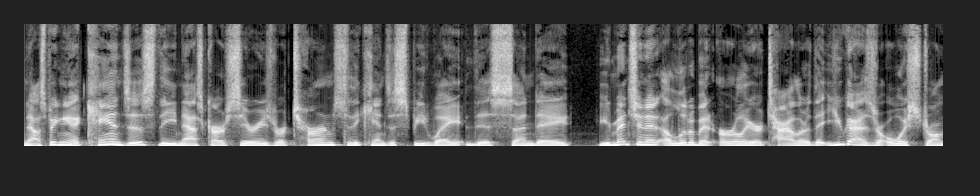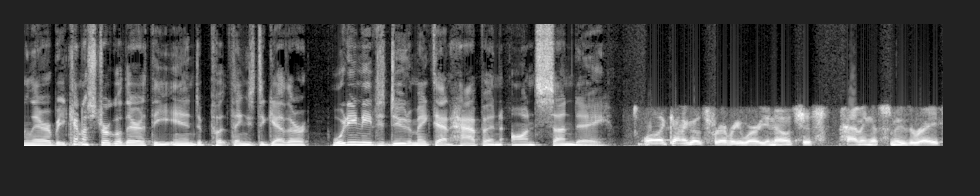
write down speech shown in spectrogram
Now, speaking of Kansas, the NASCAR series returns to the Kansas Speedway this Sunday. You mentioned it a little bit earlier, Tyler, that you guys are always strong there, but you kind of struggle there at the end to put things together. What do you need to do to make that happen on Sunday? Well, it kind of goes for everywhere, you know. It's just having a smooth race.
